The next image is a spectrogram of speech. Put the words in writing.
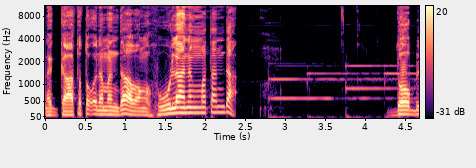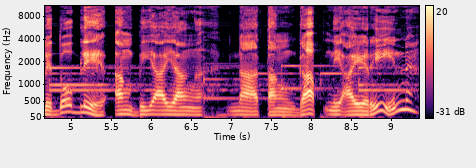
Nagkatotoo naman daw ang hula ng matanda. Doble-doble ang biyayang natanggap ni Irene.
